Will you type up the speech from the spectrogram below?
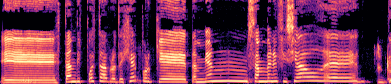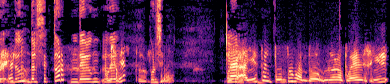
están dispuestas a proteger porque también se han beneficiado de, del sector. De, por ahí está el punto cuando uno no puede decir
